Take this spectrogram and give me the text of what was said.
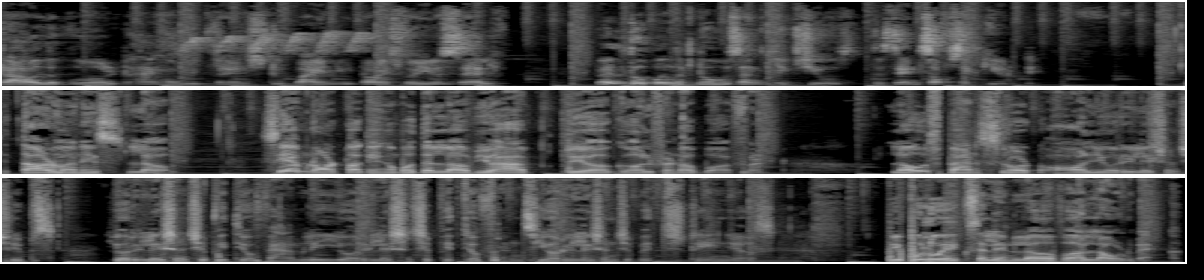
travel the world, hang out with friends, to buy new toys for yourself. Wealth opens the doors and gives you the sense of security. The third one is love. See, I'm not talking about the love you have to your girlfriend or boyfriend. Love spans throughout all your relationships your relationship with your family, your relationship with your friends, your relationship with strangers. People who excel in love are loved back.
